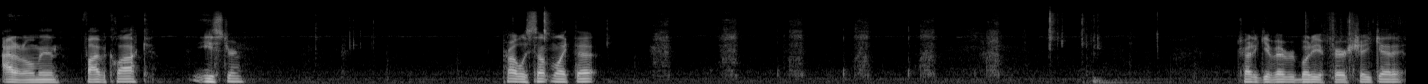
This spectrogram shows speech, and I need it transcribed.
I don't know, man. Five o'clock Eastern. Probably something like that. Try to give everybody a fair shake at it.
